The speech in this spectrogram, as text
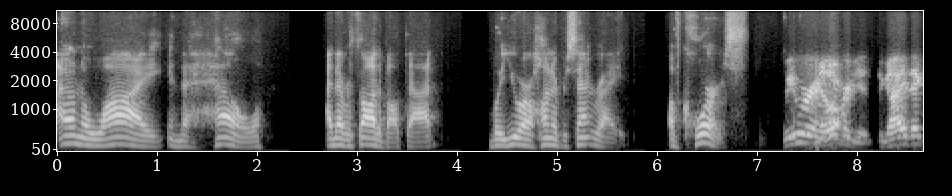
i don't know why in the hell i never thought about that but you are 100% right of course We were in Yeah. overages. The guy that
